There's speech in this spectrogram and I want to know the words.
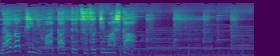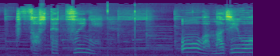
長きにわたって続きました。そしてついに王は魔人を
